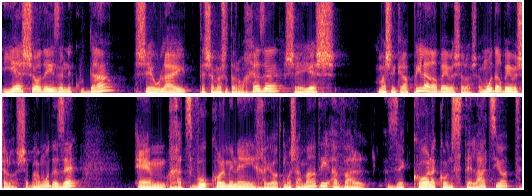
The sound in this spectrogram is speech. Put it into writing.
יש עוד איזה נקודה שאולי תשמש אותנו אחרי זה, שיש מה שנקרא פילר 43, עמוד 43, שבעמוד הזה הם חצבו כל מיני חיות, כמו שאמרתי, אבל זה כל הקונסטלציות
